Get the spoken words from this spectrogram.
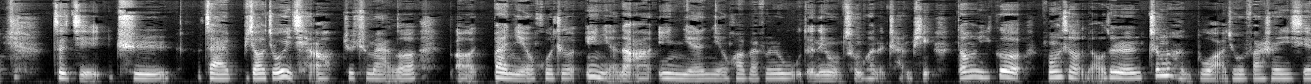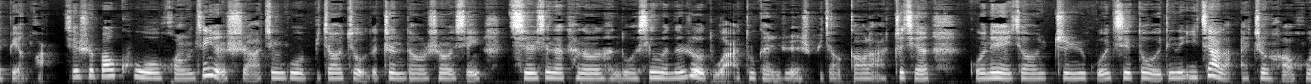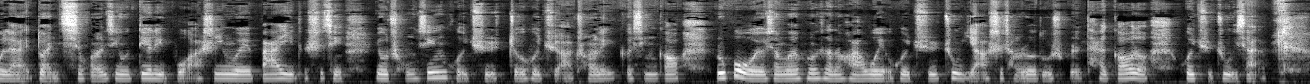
自己去在比较久以前啊，就去买了呃半年或者一年的啊，一年年化百分之五的那种存款的产品。当一个方向聊的人真的很多啊，就会发生一些变化。其实包括黄金也是啊，经过比较久的震荡上行，其实现在看到的很多新闻的热度啊，都感觉是比较高了。之前。国内较至于国际都有一定的溢价了，哎，正好后来短期黄金又跌了一波啊，是因为八亿的事情又重新回去折回去啊，创了一个新高。如果我有相关方向的话，我也会去注意啊，市场热度是不是太高的，会去注意一下的。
